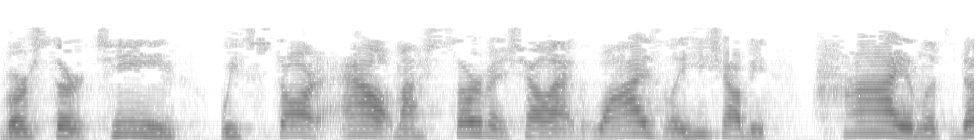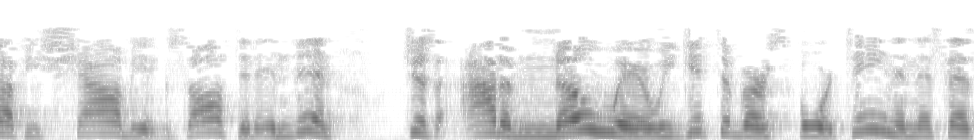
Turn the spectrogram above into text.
Verse 13, we start out, My servant shall act wisely. He shall be high and lifted up. He shall be exalted. And then, just out of nowhere, we get to verse 14, and it says,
